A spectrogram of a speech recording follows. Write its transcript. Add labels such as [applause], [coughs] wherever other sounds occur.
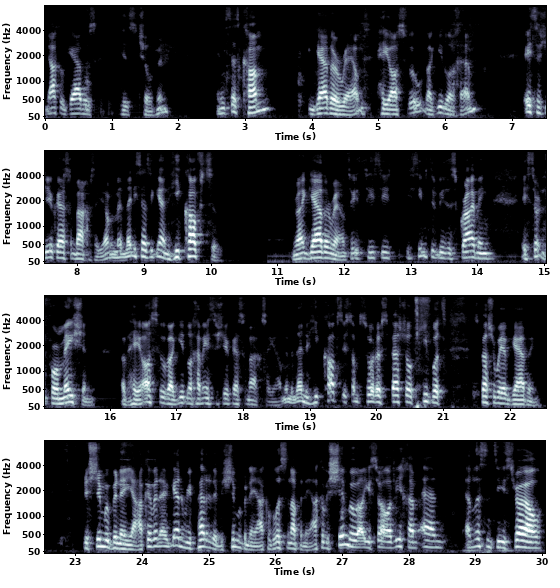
Yaakov gathers his children, and he says, "Come and gather around." And then he says again, "He kafzu." Right? Gather around. So he, he, he seems to be describing a certain formation of Heyosfu Vagid And then he cuffs to some sort of special kibbutz, special way of gathering. Vishimu b'nei Yaakov, and again repetitive. Vishimu b'nei Yaakov, listen up b'nei Yaakov. Vishimu el Yisrael avichem, and and listen to Yisrael,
